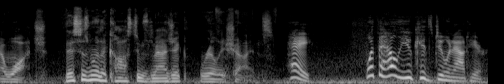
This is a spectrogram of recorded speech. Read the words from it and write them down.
Now watch. This is where the costumes magic really shines. Hey, what the hell are you kids doing out here?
